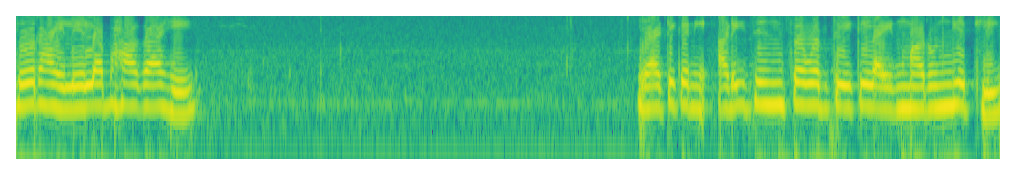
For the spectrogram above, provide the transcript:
जो राहिलेला भाग आहे या ठिकाणी अडीच इंच वरती एक लाईन मारून घेतली.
